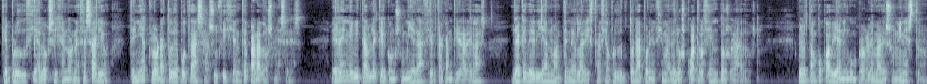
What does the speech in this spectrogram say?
que producía el oxígeno necesario, tenía clorato de potasa suficiente para dos meses. Era inevitable que consumiera cierta cantidad de gas, ya que debían mantener la distancia productora por encima de los 400 grados pero tampoco había ningún problema de suministro,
